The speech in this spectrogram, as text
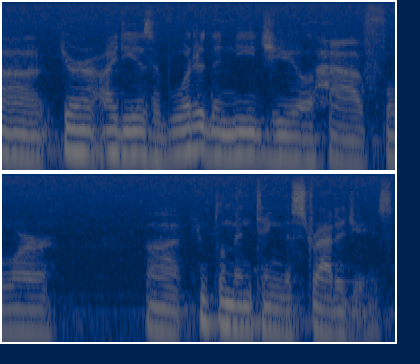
uh, your ideas of what are the needs you'll have for uh, implementing the strategies.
